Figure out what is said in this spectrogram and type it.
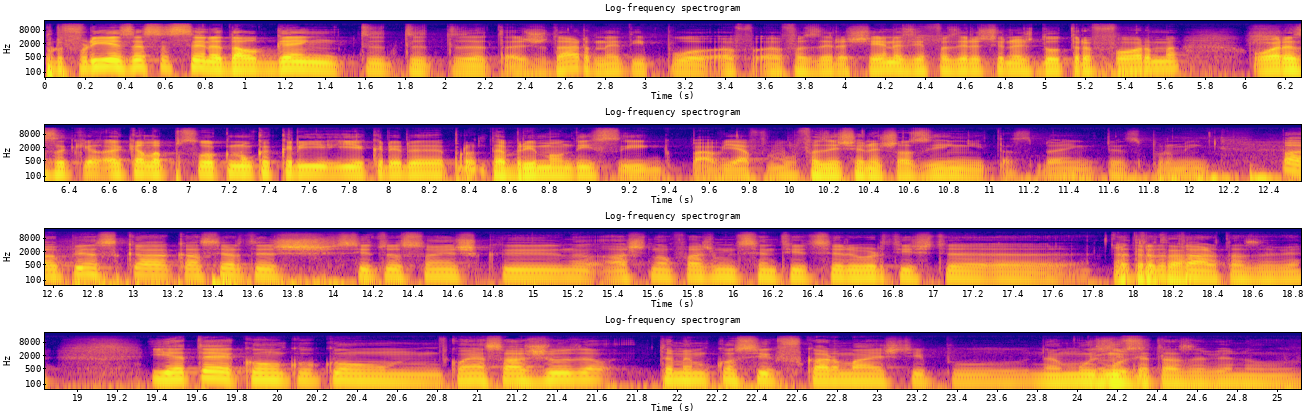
preferias essa cena de alguém te, te- te- ajudar, né? Tipo, a, a fazer as cenas e a fazer as cenas de outra forma, ou eras aquel- aquela pessoa que nunca queria, ia querer, eh, pronto, abrir mão disso e pá, já vou fazer as cenas sozinho e está-se bem, penso por mim. Pá, eu penso que há, que há certas situações que não- acho que não faz muito sentido ser o artista uh, a, A tratar. tratar. estás a ver? E até com, com, com, com essa ajuda também me consigo focar mais tipo, na música, Música. estás a ver? No,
